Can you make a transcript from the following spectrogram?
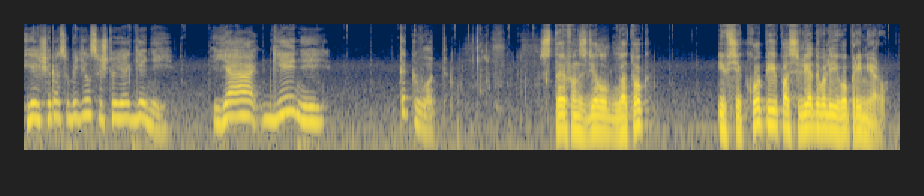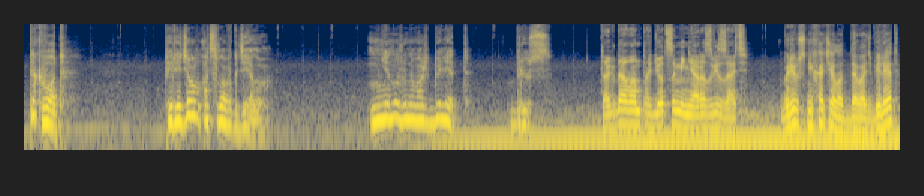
я еще раз убедился, что я гений. Я гений. Так вот, Стефан сделал глоток, и все копии последовали его примеру. так вот, перейдем от слов к делу. Мне нужен ваш билет, Брюс. Тогда вам придется меня развязать. Брюс не хотел отдавать билет.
